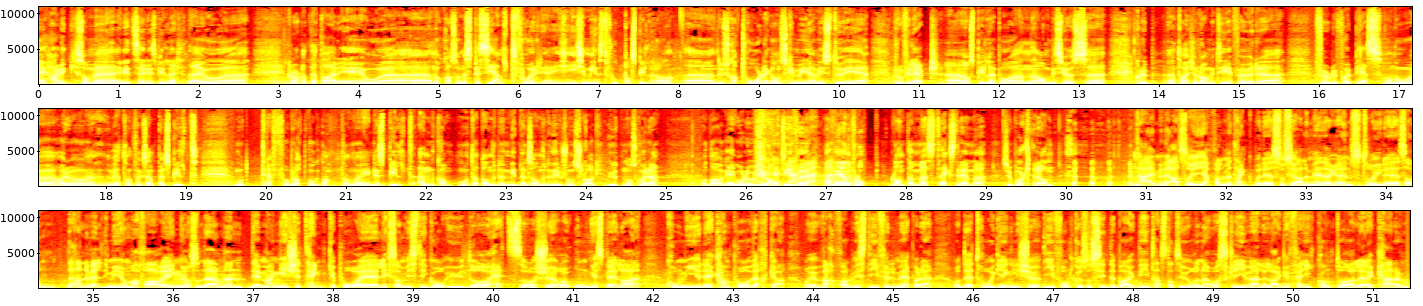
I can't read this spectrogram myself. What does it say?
ei helg som eliteseriespiller. Det er jo uh, klart at dette her er jo noe som er spesielt for ikke minst fotballspillere. Da. Du skal tåle ganske mye hvis du er profilert og spiller på en ambisiøs klubb. Det tar ikke lang tid før, før du får pes. og nå har jo vet han f.eks. spilt mot Treff og Brattvåg. da. Han har egentlig spilt en kamp mot et andre, middels andredivisjonslag uten å skåre. Og da går det jo ikke lang tid før han er en flopp blant de mest ekstreme supporterne. Nei, men altså, iallfall med tanke på det sosiale medier-greiene, så tror jeg det er sånn Det handler veldig mye om erfaring og sånn der, men det mange ikke tenker på, er liksom hvis de går ut og hetser og kjører unge spillere, hvor mye det kan påvirke. Og i hvert fall hvis de følger med på det. Og det tror jeg egentlig ikke de folka som sitter bak de tastaturene og skriver eller lager fake-kontoer eller hva det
